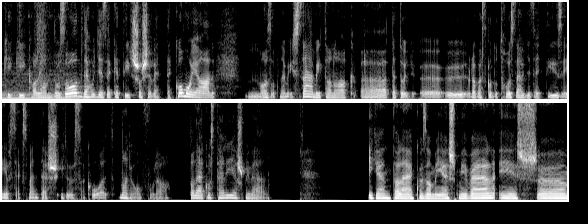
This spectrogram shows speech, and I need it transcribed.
kikikalandozott, de hogy ezeket így sose vette komolyan, azok nem is számítanak, tehát hogy ő ragaszkodott hozzá, hogy ez egy tíz év szexmentes időszak volt. Nagyon fura. Találkoztál ilyesmivel? Igen, találkozom ilyesmivel, és uh,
